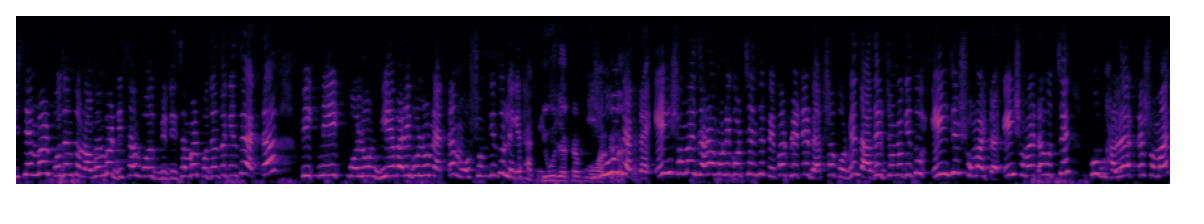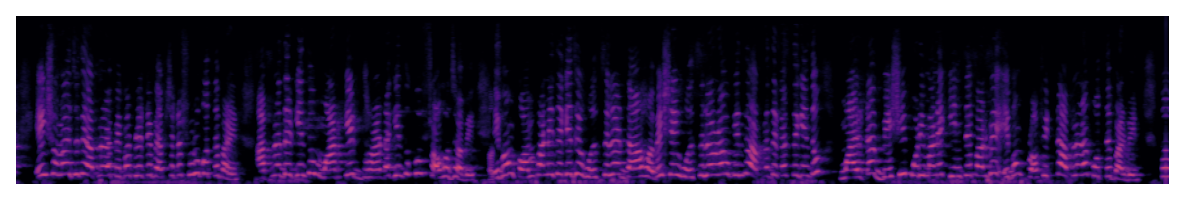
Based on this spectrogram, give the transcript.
ডিসেম্বর পর্যন্ত নভেম্বর ডিসেম্বর ডিসেম্বর পর্যন্ত কিন্তু একটা পিকনিক বলুন বিয়ে বাড়ি বলুন একটা মরশুম কিন্তু লেগে থাকে। হিউজ একটা হিউজ একটা। এই সময় যারা মনে করছেন যে পেপার প্লেটের ব্যবসা করবেন তাদের জন্য কিন্তু এই যে সময়টা এই সময়টা হচ্ছে খুব ভালো একটা সময়। এই সময় যদি আপনারা পেপার প্লেটের ব্যবসাটা শুরু করতে পারেন আপনাদের কিন্তু মার্কেট ধরাটা কিন্তু খুব সহজ হবে। আচ্ছা। এবং কোম্পানি থেকে যে হোলসেলার দেওয়া হবে সেই হোলসেলাররাও কিন্তু আপনাদের কাছ থেকে কিন্তু মালটা বেশি পরিমাণে কিনতে পারবে এবং প্রফিটটা আপনারা করতে পারবেন। তো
